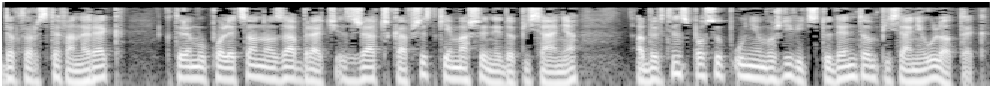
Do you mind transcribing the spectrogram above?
dr Stefan Rek, któremu polecono zabrać z Żaczka wszystkie maszyny do pisania, aby w ten sposób uniemożliwić studentom pisanie ulotek.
